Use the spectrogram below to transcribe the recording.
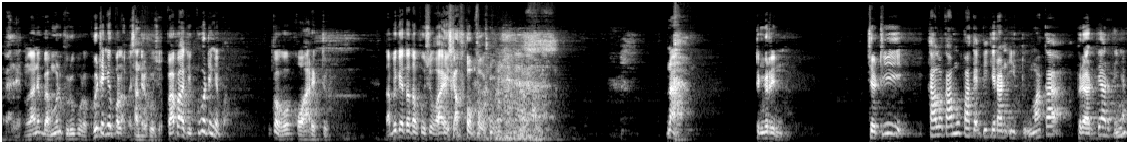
Balik. Mulane Mbah Mun guru kula, gue denge pola santri khusyuk. Bapak lagi, gue denge Pak. Kok khawarit tuh. Tapi kita tetap khusyuk aja gak Nah, dengerin. Jadi kalau kamu pakai pikiran itu, maka berarti artinya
